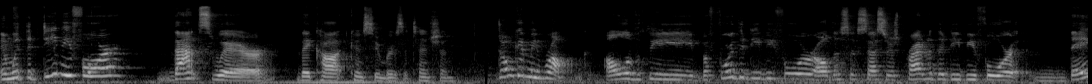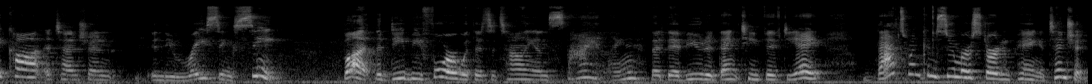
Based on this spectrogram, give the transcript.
And with the DB4, that's where they caught consumers' attention. Don't get me wrong, all of the, before the DB4, all the successors prior to the DB4, they caught attention in the racing scene. But the DB4 with its Italian styling that debuted in 1958, that's when consumers started paying attention.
